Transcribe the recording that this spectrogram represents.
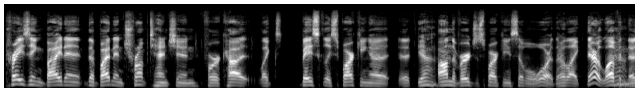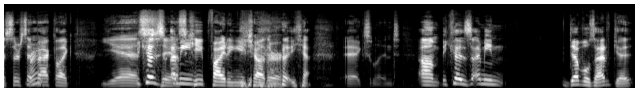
praising Biden the Biden Trump tension for co- like basically sparking a, a Yeah. on the verge of sparking a civil war. They're like they're loving Yeah, this. They're sitting right. back like yes, Because, I mean- keep fighting each other. yeah, excellent. Um, because I mean, devil's advocate.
